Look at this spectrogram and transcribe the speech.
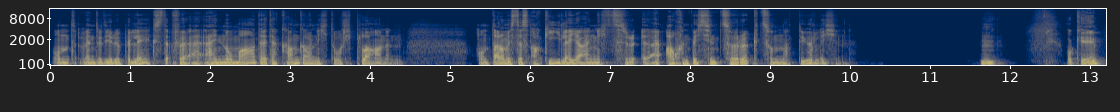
Und wenn du dir überlegst, für ein Nomade, der kann gar nicht durchplanen. Und darum ist das Agile ja eigentlich äh, auch ein bisschen zurück zum Natürlichen. Hm. Okay.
